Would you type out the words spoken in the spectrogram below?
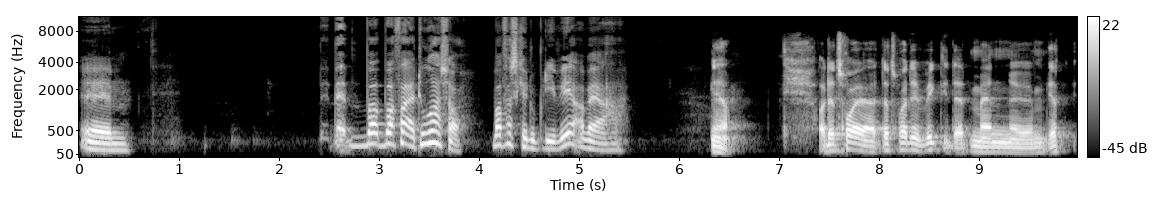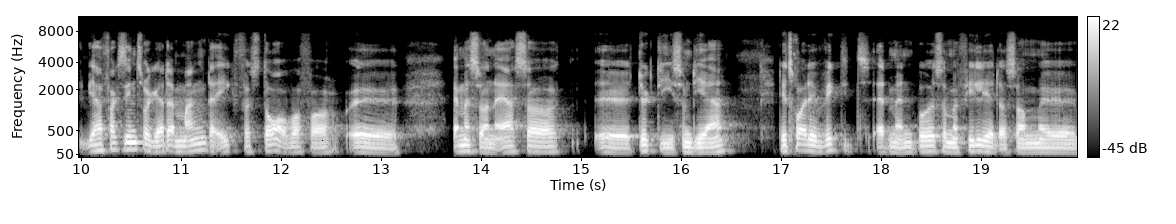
Øhm, hvor, hvorfor er du her så? Hvorfor skal du blive ved at være her? Ja. Og der tror jeg, der tror jeg det er vigtigt, at man, øh, jeg, jeg har faktisk indtryk af, at der er mange, der ikke forstår, hvorfor øh, Amazon er så øh, dygtige, som de er. Det tror jeg, det er vigtigt, at man både som affiliate og som øh,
